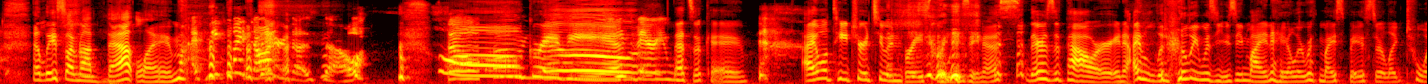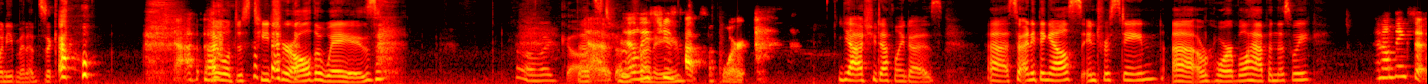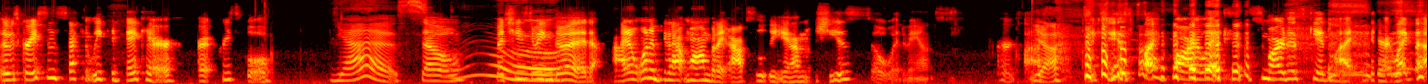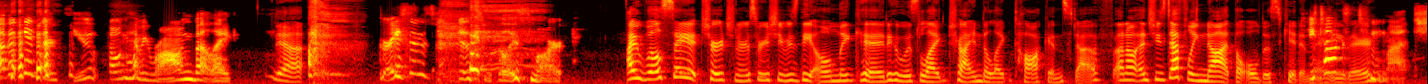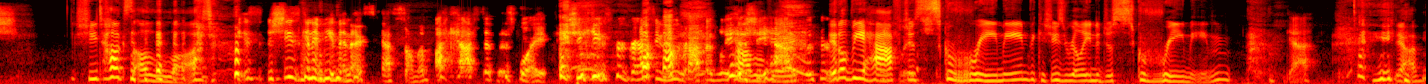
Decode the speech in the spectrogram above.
at least I'm not that lame. I think my daughter does though. So oh, gravy. she's very That's okay. I will teach her to embrace queasiness. There's a power, and I literally was using my inhaler with my spacer like 20 minutes ago. yeah. I will just teach her all the ways. Oh my god. Yeah, That's too at least she's got support. Yeah, she definitely does. Uh, so, anything else interesting uh, or horrible happened this week? I don't think so. It was Grayson's second week at daycare or at preschool. Yes. So, but she's doing good. I don't want to be that mom, but I absolutely am. She is so advanced for her class. yeah. Like, she is by far like smartest kid like there. Like the other kids are cute. Don't get me wrong, but like Yeah. Grayson's just really smart. I will say at church nursery, she was the only kid who was like trying to like talk and stuff. I know, and she's definitely not the oldest kid in She there talks either. too much. She talks a lot. She's, she's going to be the next guest on the podcast at this point. She keeps progressing as rapidly as she has. It'll be half language. just screaming because she's really into just screaming. yeah. Yeah.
